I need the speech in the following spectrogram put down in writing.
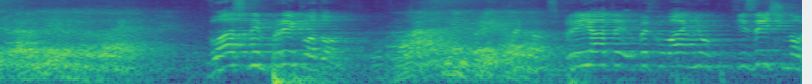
справедливим до колег. Власним прикладом. Сприяти вихованню фізично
